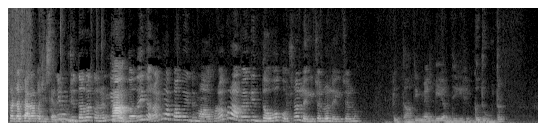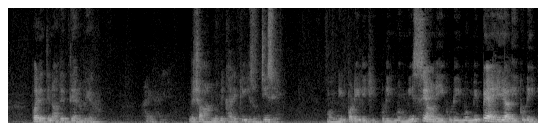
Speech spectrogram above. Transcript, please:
ਤੁਹਾਡਾ ਸਾਰਾ ਕੁਝ ਹੀ ਸਿਰ ਨਹੀਂ ਹੁਣ ਜਿੱਦਾਂ ਦਾ ਕਰਨਗੇ ਹਾਂ। ਉਦਾਂ ਦਾ ਹੀ ਕਰਾਂਗੇ ਆਪਾਂ ਕੋਈ ਦਿਮਾਗ ਥੋੜਾ ਖਰਾਬ ਹੈ ਕਿ ਦੋ ਕੁਛ ਨਾ ਲਈ ਚੱਲੋ ਲਈ ਚੱਲੋ। ਕਿੱਦਾਂ ਦੀ ਮੈਂ ਲੈ ਆਂਦੀ ਇਹ ਗਦੂਤ? ਪਰੇ ਦਿਨਾਂ ਦੇ ਦਿਨ ਵੇਰ ਹਾਏ ਹਾਏ ਵਿਸ਼ਾਲ ਨੂੰ ਵੀ ਖਰੇ ਕੀ ਸੁੱਜੀ ਸੀ। ਮੰਮੀ ਪੜ੍ਹੀ ਲਿਖੀ ਕੁੜੀ ਮੰਮੀ ਸਿਆਣੀ ਕੁੜੀ ਮੰਮੀ ਪੈਸੇ ਵਾਲੀ ਕੁੜੀ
